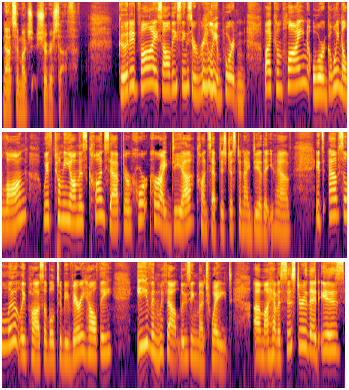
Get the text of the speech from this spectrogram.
not so much sugar stuff. Good advice. All these things are really important. By complying or going along with Tomiyama's concept or her, her, idea, concept is just an idea that you have, it's absolutely possible to be very healthy even without losing much weight. Um, I have a sister that is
